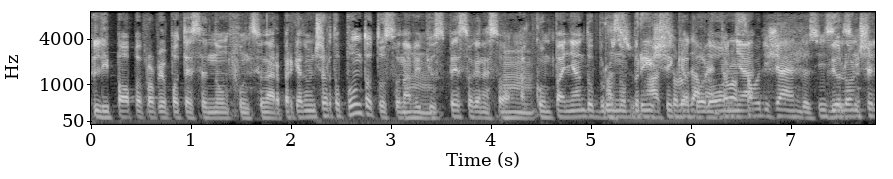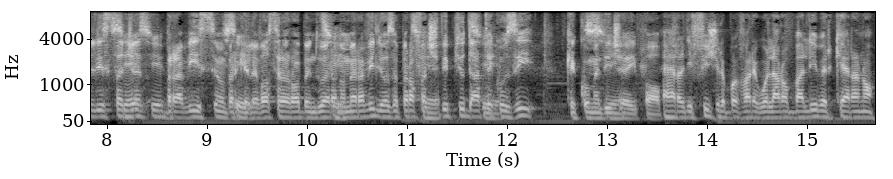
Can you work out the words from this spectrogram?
l'hip hop proprio potesse non funzionare? Perché ad un certo punto tu suonavi più spesso, che ne so, Mm. accompagnando Bruno Assu- Briscic a lo Bologna. stavo dicendo, sì, sì, violoncellista sì. jazz Sì, sì. bravissimo perché Sì. le vostre robe in due Sì. erano meravigliose, però Sì. facevi più date Sì. così che come Sì. DJ hip hop. Era difficile poi fare quella roba lì perché erano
